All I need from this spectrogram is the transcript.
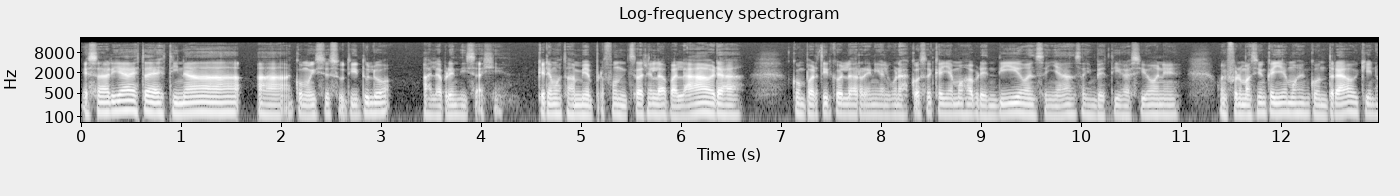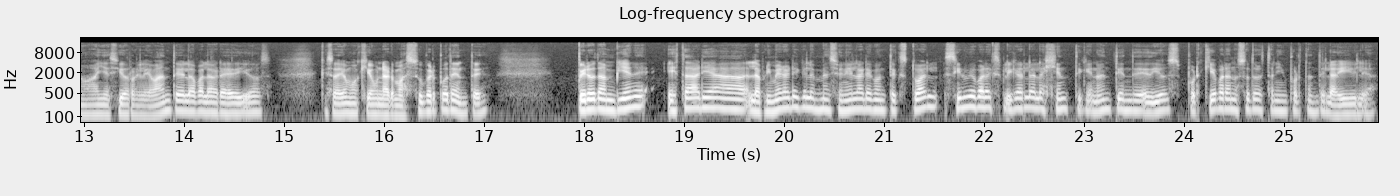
Esa área está destinada a, como dice su título, al aprendizaje. Queremos también profundizar en la palabra, compartir con la reina algunas cosas que hayamos aprendido, enseñanzas, investigaciones o información que hayamos encontrado que nos haya sido relevante de la palabra de Dios, que sabemos que es un arma súper potente. Pero también esta área, la primera área que les mencioné, el área contextual, sirve para explicarle a la gente que no entiende de Dios por qué para nosotros es tan importante la Biblia,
